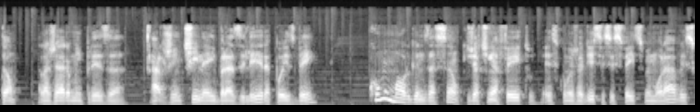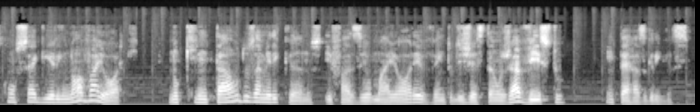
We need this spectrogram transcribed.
Então, ela já era uma empresa argentina e brasileira, pois bem, como uma organização que já tinha feito, como eu já disse, esses feitos memoráveis, consegue ir em Nova York, no quintal dos americanos, e fazer o maior evento de gestão já visto em terras gringas?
